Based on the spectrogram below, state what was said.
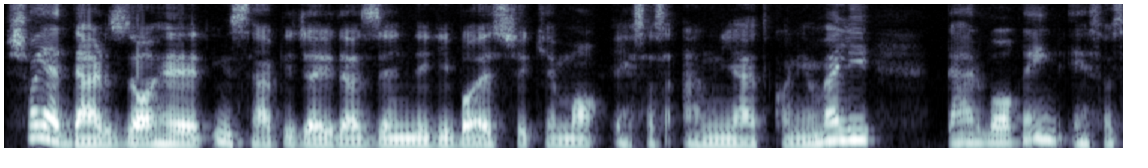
شاید در ظاهر این سبک جدید از زندگی باعث شه که ما احساس امنیت کنیم ولی در واقع این احساس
